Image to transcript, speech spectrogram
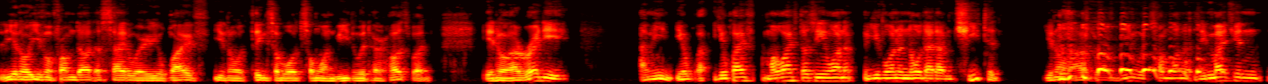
you know, even from the other side where your wife, you know, thinks about someone being with her husband, you know, already. I mean, your your wife, my wife doesn't even want to even want to know that I'm cheated. You know, I'm being with someone else. Imagine,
